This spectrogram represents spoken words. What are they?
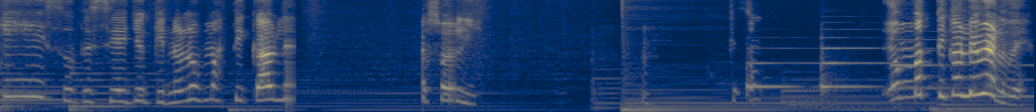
Eso decía yo, que no los masticables. Soli. Es un masticable verde.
